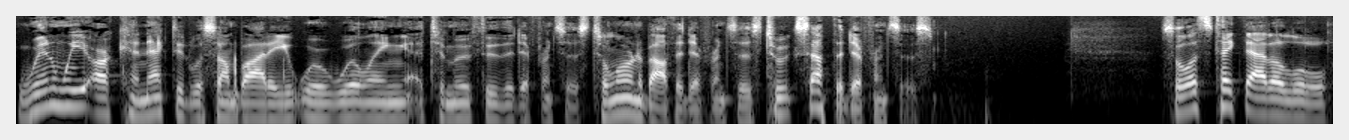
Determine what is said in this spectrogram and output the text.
When we are connected with somebody, we're willing to move through the differences, to learn about the differences, to accept the differences. So let's take that a little,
